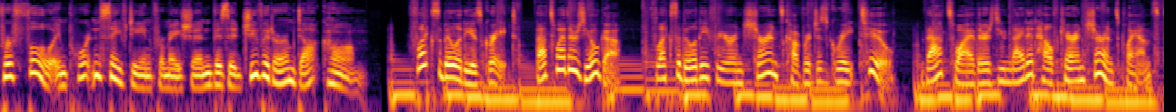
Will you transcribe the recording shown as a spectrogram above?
For full important safety information, visit juvederm.com. Flexibility is great. That's why there's yoga. Flexibility for your insurance coverage is great too. That's why there's United Healthcare Insurance Plans.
